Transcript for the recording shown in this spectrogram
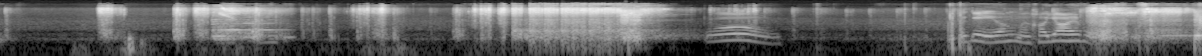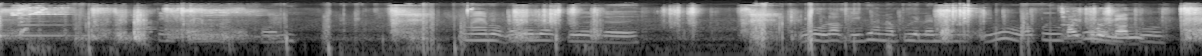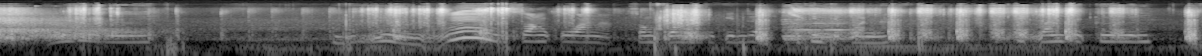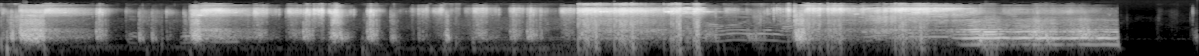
โอ้เมื่อกี้เหมือนเขาย่อให้ผมเต็มเต็มๆอะทุกคนทำไมผมไม่ได้เลือกปืนเลยโอ้รอบนี้เพื่อนเอาปืนอะไรมาโอ้เอาปืนไปตรงนั้น อืมอืมซองกวางอะซองกวางจะกินด้วยจะกินเจ็ดวันนะเจ็ดวันเจ็ดคืนเจ็ดคืนเอาเว้ยเพื่อนรัก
